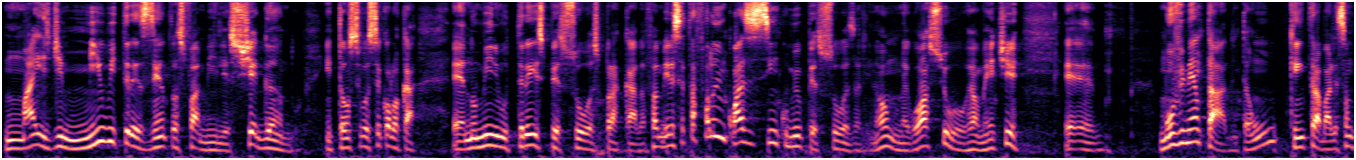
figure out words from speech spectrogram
mais de 1.300 famílias chegando, então se você colocar é, no mínimo três pessoas para cada família, você está falando em quase 5 mil pessoas ali, não? um negócio realmente é, movimentado. Então, quem trabalha, são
